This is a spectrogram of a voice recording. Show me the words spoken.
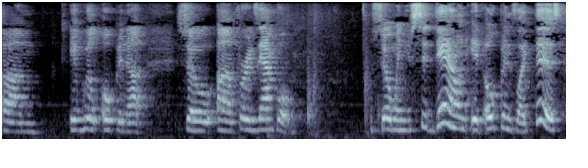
um, it will open up. So uh, for example, so when you sit down, it opens like this,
